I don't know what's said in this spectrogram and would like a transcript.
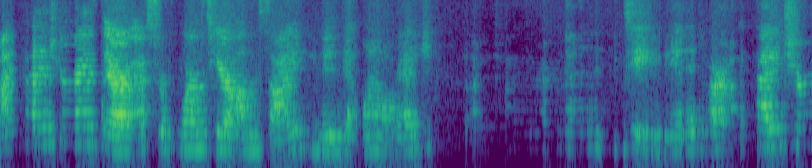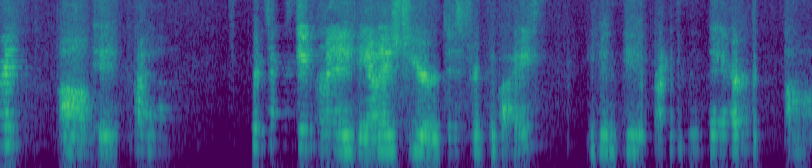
iPad insurance, there are extra forms here on the side. You didn't get one already, but I would highly recommend if you take advantage of our iPad insurance. Um, it kind of protects you from any damage to your district device. You can see the prices there. Um,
